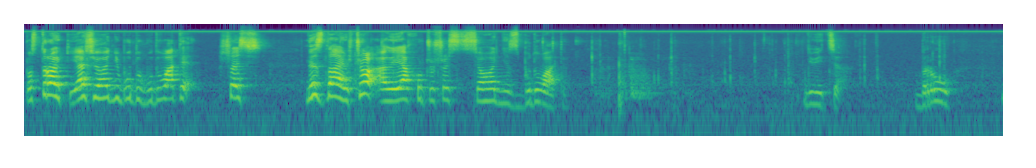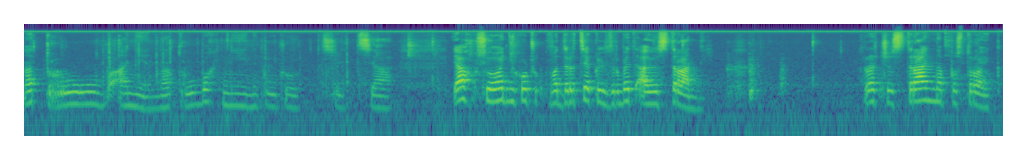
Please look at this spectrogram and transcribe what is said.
постройки. Я сьогодні буду будувати щось. Не знаю що, але я хочу щось сьогодні збудувати. Дивіться. Беру на труб. А ні, на трубах ні, не получиться. Я сьогодні хочу квадроцикл зробити, але странний. Коротше, странна постройка.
